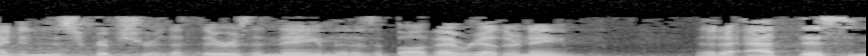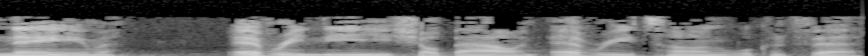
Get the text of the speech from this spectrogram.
reminded in the scripture that there is a name that is above every other name, that at this name every knee shall bow and every tongue will confess,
